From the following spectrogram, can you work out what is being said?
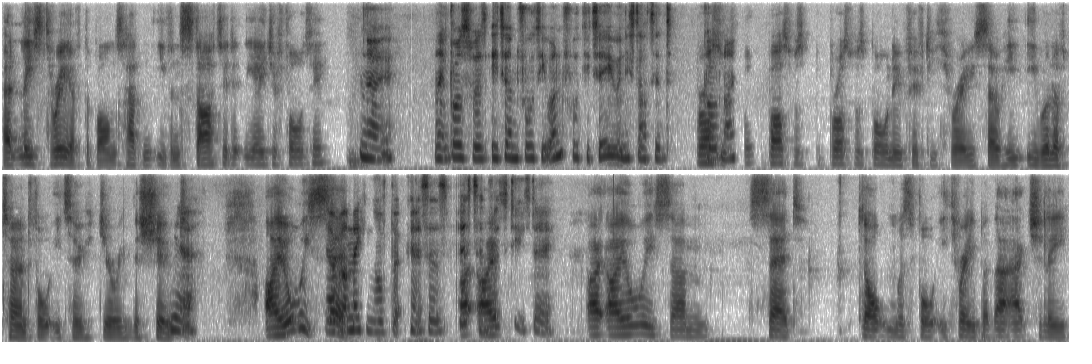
At least three of the Bonds hadn't even started at the age of 40. No. I think Bros was, he turned 41, 42 when he started Bros, Bros was Bros was born in '53, so he, he will have turned 42 during the shoot. Yeah. I always Yeah, I've said got making of book and it says, first I- I- 42. I, I always um, said Dalton was 43, but that actually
